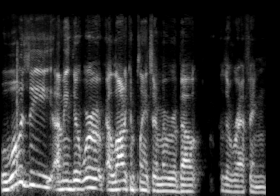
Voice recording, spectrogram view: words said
Well, what was the? I mean, there were a lot of complaints I remember about the refing,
